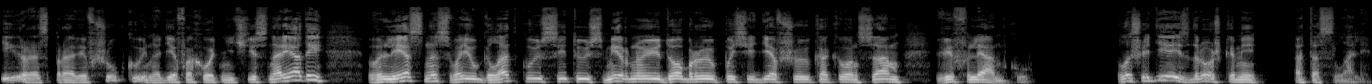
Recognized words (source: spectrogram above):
и, расправив шубку и надев охотничьи снаряды, влез на свою гладкую, сытую, смирную и добрую, посидевшую, как и он сам, вифлянку. Лошадей с дрожками отослали.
